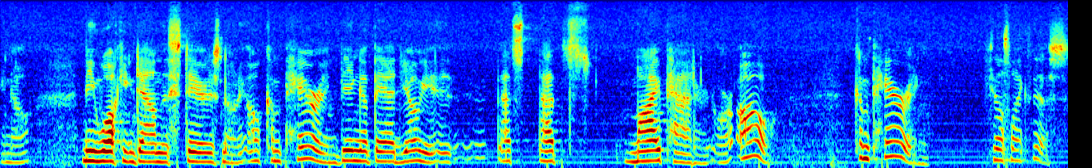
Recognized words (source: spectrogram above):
you know. Me walking down the stairs knowing, oh, comparing, being a bad yogi, eh, that's, that's my pattern. Or, oh, comparing feels like this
